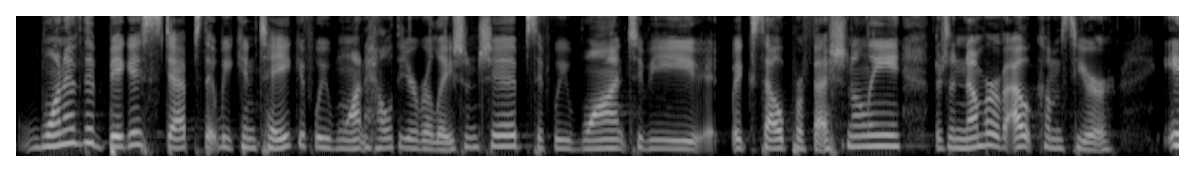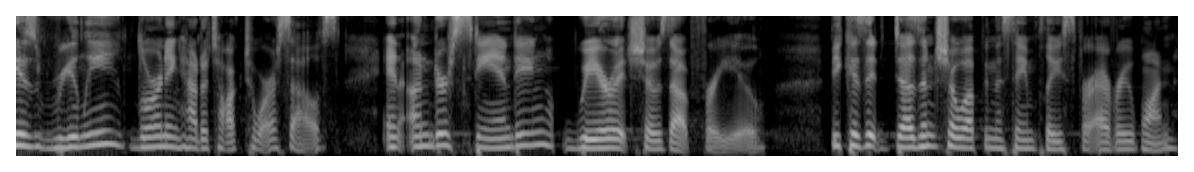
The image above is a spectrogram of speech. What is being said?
one of the biggest steps that we can take if we want healthier relationships, if we want to be uh, excel professionally, there's a number of outcomes here is really learning how to talk to ourselves and understanding where it shows up for you because it doesn't show up in the same place for everyone.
